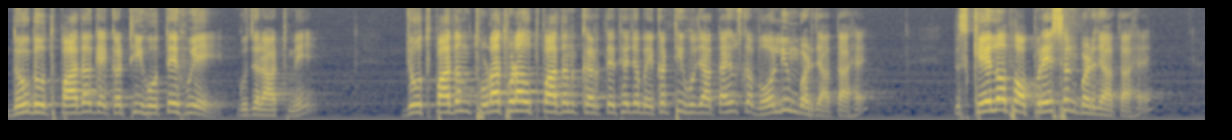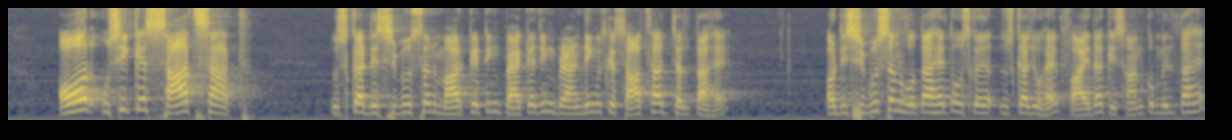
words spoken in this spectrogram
दुग्ध उत्पादक इकट्ठी होते हुए गुजरात में, जो उत्पादन थोड़ा थोड़ा उत्पादन करते थे, जब इकट्ठी हो जाता है, उसका वॉल्यूम बढ़ जाता है स्केल ऑफ़ ऑपरेशन बढ़ जाता है, और उसी के साथ साथ उसका डिस्ट्रीब्यूशन, मार्केटिंग, पैकेजिंग, ब्रांडिंग उसके साथ साथ चलता है, और डिस्ट्रीब्यूशन होता है तो उसका उसका जो है फ़ायदा किसान को मिलता है,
